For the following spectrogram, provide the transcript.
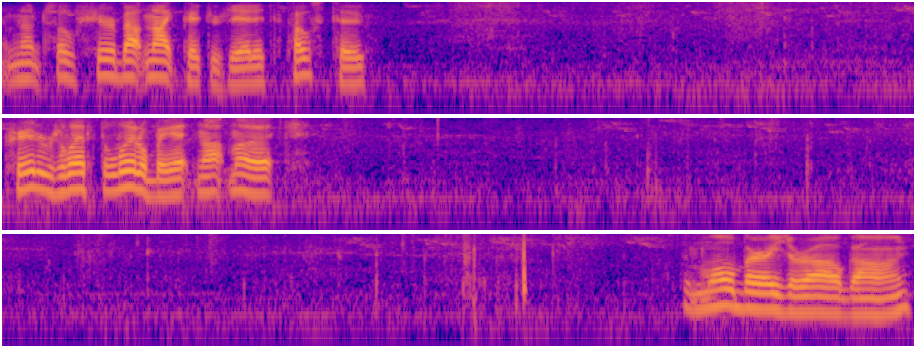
I'm not so sure about night pictures yet. It's supposed to. Critters left a little bit, not much. The mulberries are all gone.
